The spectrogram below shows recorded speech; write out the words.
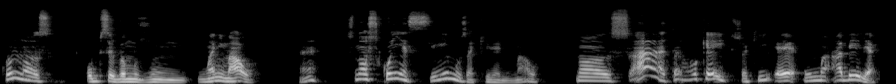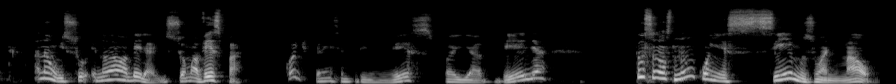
Quando nós observamos um, um animal, né, se nós conhecemos aquele animal, nós. Ah, tá, ok, isso aqui é uma abelha. Ah, não, isso não é uma abelha, isso é uma vespa. Qual a diferença entre vespa e abelha? Então, se nós não conhecemos um animal,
